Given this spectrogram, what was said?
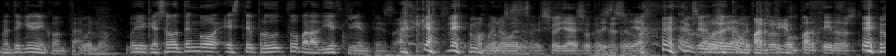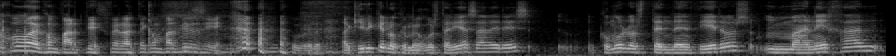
no te quiero ni contar. Bueno, Oye, que solo tengo este producto para 10 clientes. ¿Qué hacemos? Bueno, bueno, eso ya es otra pues historia. El juego de compartir. compartidos. El juego de compartir, pero de compartir sí. Bueno, aquí lo que me gustaría saber es cómo los tendencieros manejan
